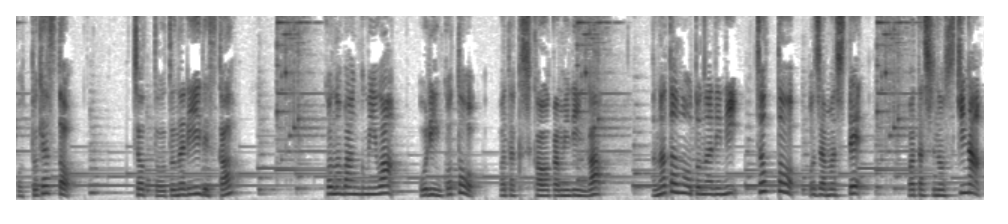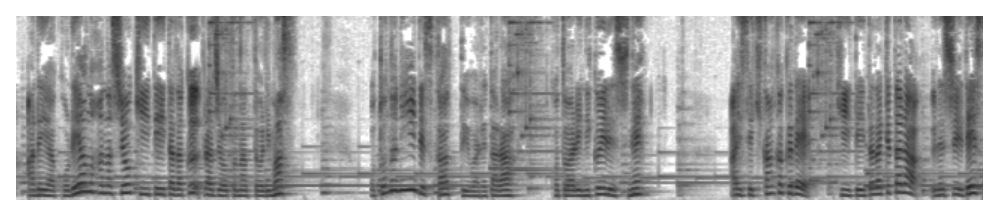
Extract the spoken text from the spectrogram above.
ポッドキャスト。ちょっとお隣いいですか？この番組はおりんこと私川上凛があなたのお隣にちょっとお邪魔して私の好きなあれやこれやの話を聞いていただくラジオとなっております。お隣いいですか？って言われたら断りにくいですしね。相席感覚で聞いていただけたら嬉しいです。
